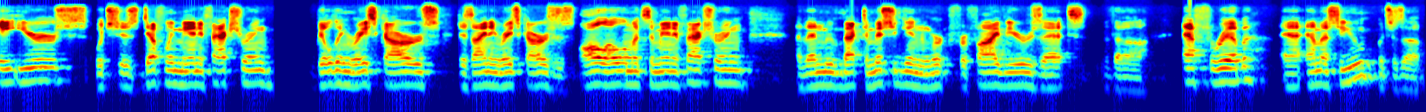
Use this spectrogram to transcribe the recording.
eight years, which is definitely manufacturing, building race cars, designing race cars is all elements of manufacturing. I then moved back to Michigan and worked for five years at the FRIB at MSU, which is a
